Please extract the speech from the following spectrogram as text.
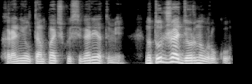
хранил там пачку сигаретами, но тут же отдернул руку.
